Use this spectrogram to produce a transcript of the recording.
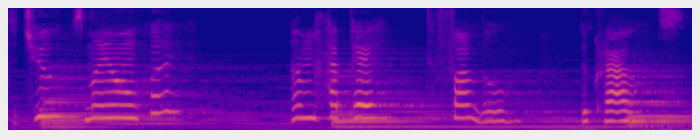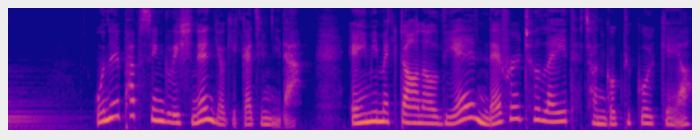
to choose my own way. 오늘 Pops English는 여기까지입니다. 에이미 맥도널드의 Never Too Late 전곡 듣고 올게요.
